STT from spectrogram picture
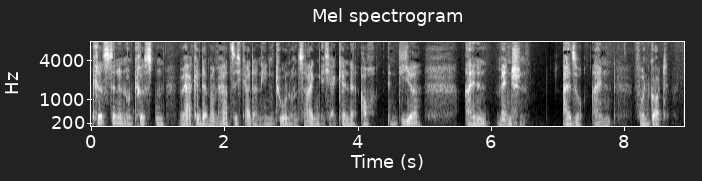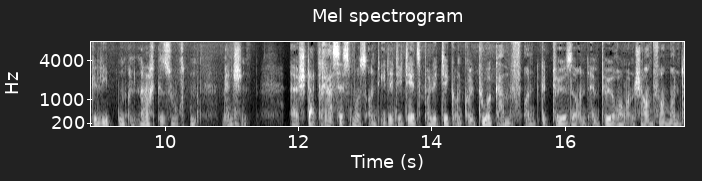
Christinnen und Christen Werke der Barmherzigkeit an ihnen tun und zeigen, ich erkenne auch in dir einen Menschen, also einen von Gott geliebten und nachgesuchten Menschen, äh, statt Rassismus und Identitätspolitik und Kulturkampf und Getöse und Empörung und Schaum vom Mund.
